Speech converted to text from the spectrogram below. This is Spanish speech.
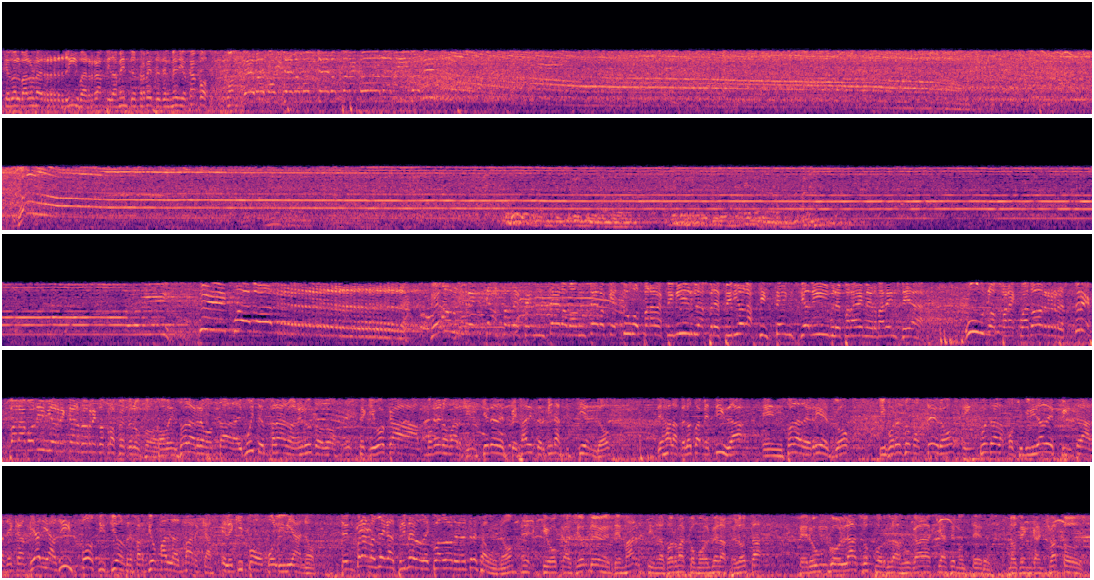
Quedó el balón arriba rápidamente otra vez desde el medio campo. Tuvo para definirla, prefirió la asistencia libre para Ener Valencia. Uno para Ecuador, tres para Bolivia, Ricardo Rico, profe de lujo. Comenzó la remontada y muy temprano, a minuto dos, se equivoca Moreno Martín, quiere despejar y termina asistiendo. Deja la pelota metida en zona de riesgo y por eso Montero encuentra la posibilidad de filtrar, de cambiar y a disposición. Repartió mal las marcas el equipo boliviano. Temprano llega el primero de Ecuador en el 3 a 1. Equivocación de, de Martín, la forma como vuelve la pelota pero un golazo por la jugada que hace Montero. Nos enganchó a todos.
